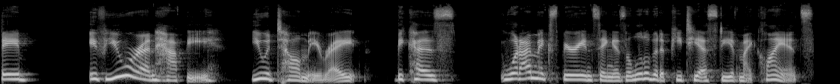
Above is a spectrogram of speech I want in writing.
babe, if you were unhappy, you would tell me, right? Because what I'm experiencing is a little bit of PTSD of my clients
